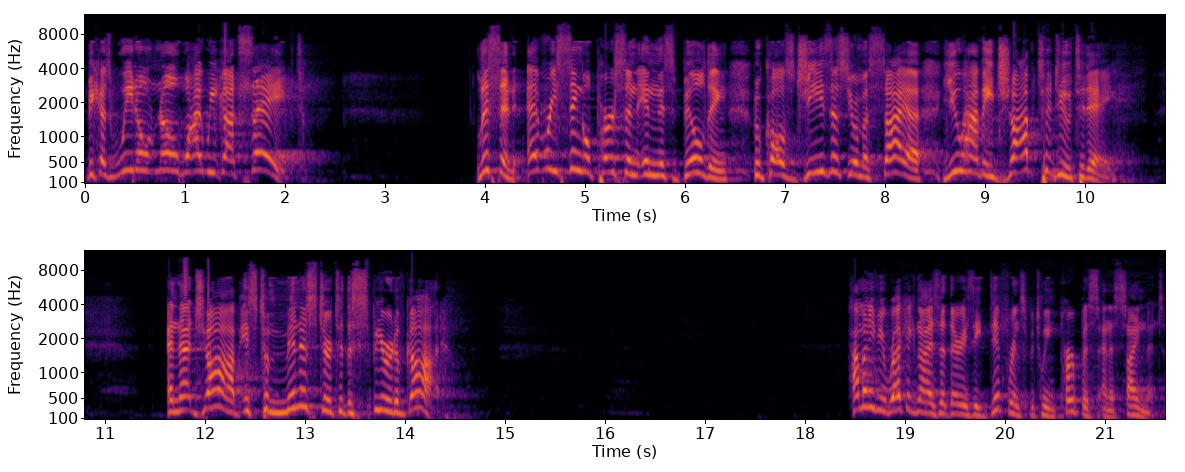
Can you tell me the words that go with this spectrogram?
because we don't know why we got saved. Listen, every single person in this building who calls Jesus your Messiah, you have a job to do today. And that job is to minister to the Spirit of God. How many of you recognize that there is a difference between purpose and assignment?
